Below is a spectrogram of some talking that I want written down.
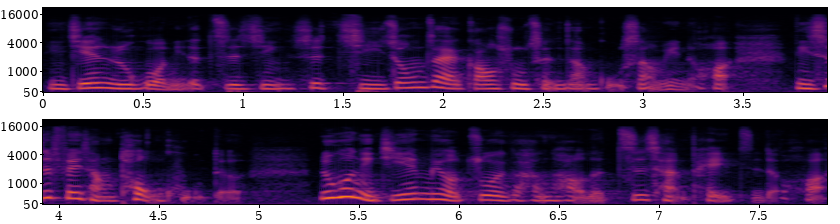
你今天如果你的资金是集中在高速成长股上面的话，你是非常痛苦的。如果你今天没有做一个很好的资产配置的话，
